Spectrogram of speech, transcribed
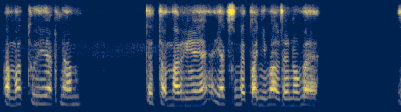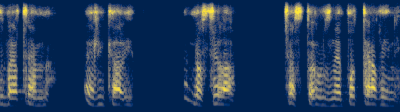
pamatuju, jak nám teta Marie, jak jsme paní Valdenové s bratrem říkali, nosila často různé potraviny.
